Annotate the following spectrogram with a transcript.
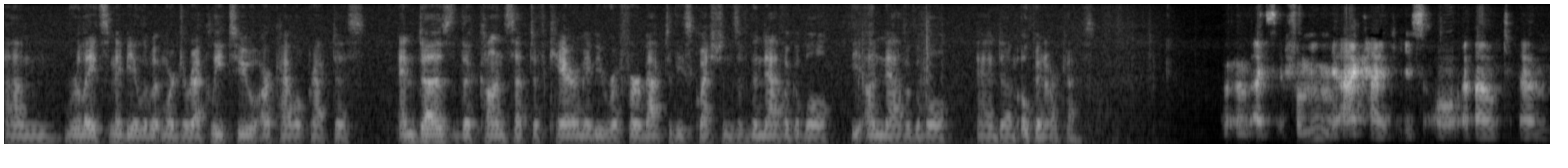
um, relates maybe a little bit more directly to archival practice? And does the concept of care maybe refer back to these questions of the navigable, the unnavigable, and um, open archives? Uh, for me, the archive is all about um,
